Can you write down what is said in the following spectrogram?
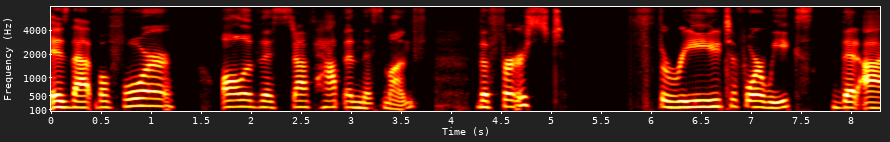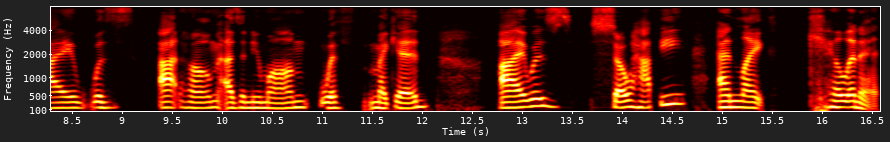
is that before all of this stuff happened this month, the first three to four weeks that I was at home as a new mom with my kid, I was so happy and like killing it.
